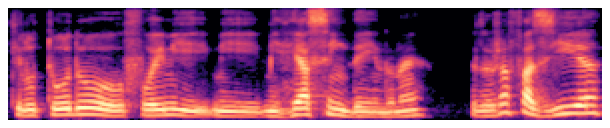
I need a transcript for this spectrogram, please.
Aquilo tudo foi me, me, me reacendendo, né? Eu já fazia,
